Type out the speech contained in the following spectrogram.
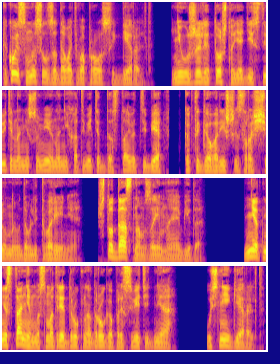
Какой смысл задавать вопросы, Геральт? Неужели то, что я действительно не сумею на них ответить, доставит тебе, как ты говоришь, извращенное удовлетворение? Что даст нам взаимная обида? Нет, не станем мы смотреть друг на друга при свете дня. Усни, Геральт.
